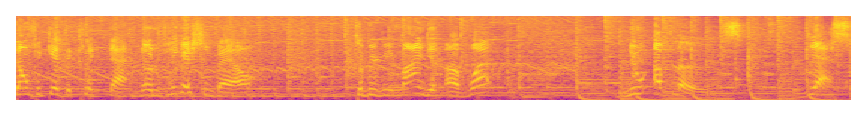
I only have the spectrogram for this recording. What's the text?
don't forget to click that notification bell to be reminded of what? New uploads. Yes.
